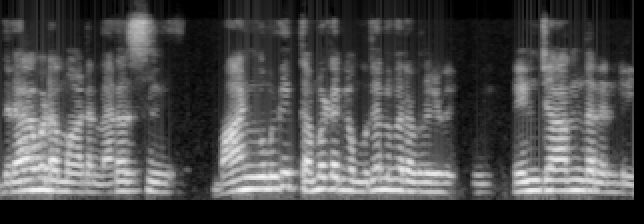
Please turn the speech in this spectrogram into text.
திராவிட மாடல் அரசு. மாண்புமிகு தமிழக முதல்வர் அவர்களுக்கு நெஞ்சார்ந்த நன்றி.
